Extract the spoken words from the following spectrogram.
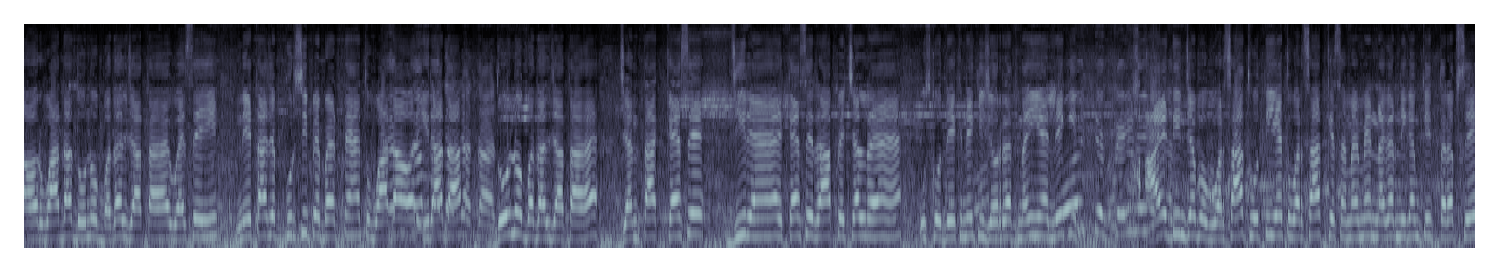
और वादा दोनों बदल जाता है वैसे ही नेता जब कुर्सी पे बैठते हैं तो वादा और इरादा दोनों बदल जाता है। जनता कैसे जी रहे हैं कैसे राह पे चल रहे हैं उसको देखने की ज़रूरत नहीं है। लेकिन आए दिन जब बरसात होती है तो बरसात के समय में नगर निगम की तरफ़ से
